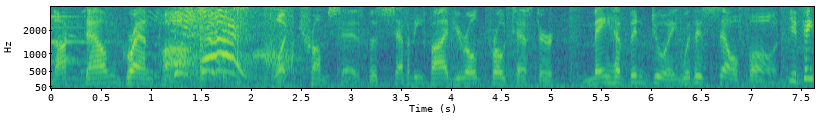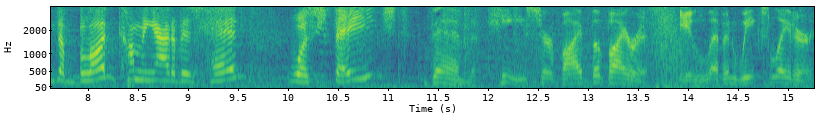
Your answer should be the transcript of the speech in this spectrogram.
knockdown grandpa. What Trump says the 75 year old protester may have been doing with his cell phone. You think the blood coming out of his head was staged? Then he survived the virus. 11 weeks later,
